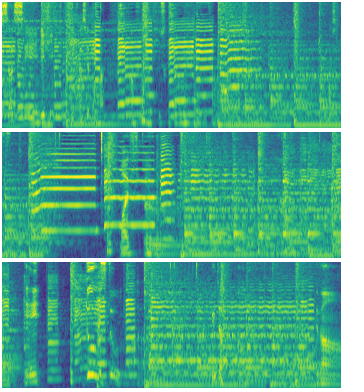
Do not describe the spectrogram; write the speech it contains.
ça c'est l'Égypte qui est passée par là. Bref, euh. Et 12 tours. Ah bah. Pardon. Et ben.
